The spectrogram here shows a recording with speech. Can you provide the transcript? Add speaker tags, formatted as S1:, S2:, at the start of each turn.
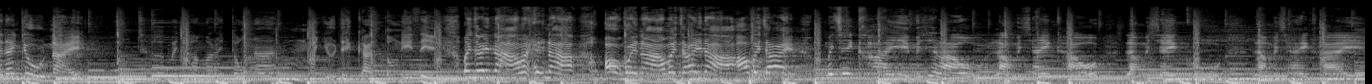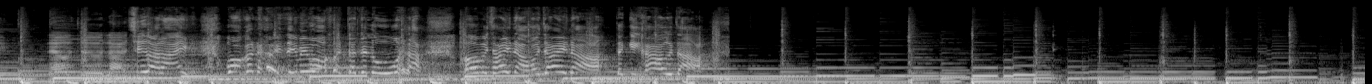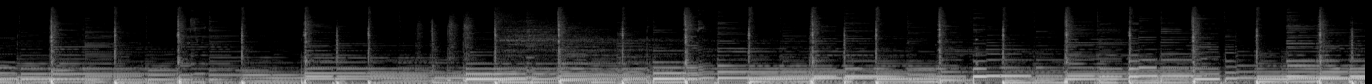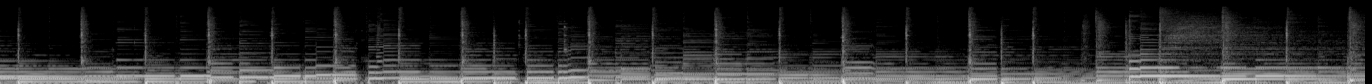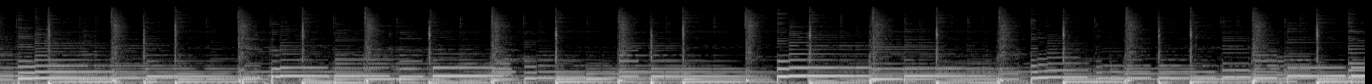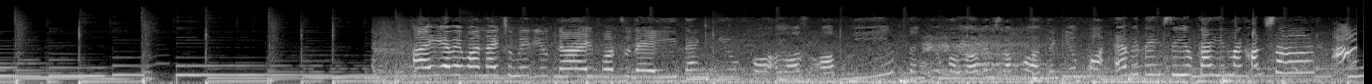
S1: อนั่งอยู่ไหน เธอไปทำอะไรตรงนั้น มาอยู่ด้วยกันตรงนี้สิ ไม่ใช่หนาไม่ใช่หนาออกไปหนาไม่ใช่หนาเอาไม่ใช่ ไม่ใช่ใคร ไม่ใช่เรา เราไม่ใช่เขา เราไม่ใช่ครูเราไม่ใช่ใคร แล้วเธอล่ะชื่ออะไร บอกกันหน่อยสิไม่บอกกันจะจะรู้ว่าล่ะเออไม่ใช่หนาไม่ใช่หนาจะกินข้าวจ้ะ
S2: you guys for today. Thank you for a lot of gift. Thank you for love and support. Thank you for everything. See you guys in my concert. Ah!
